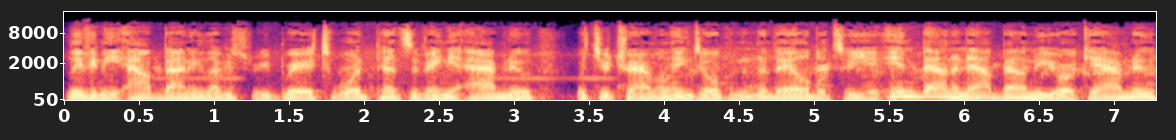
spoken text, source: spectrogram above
leaving the outbound 11th Street Bridge toward Pennsylvania Avenue with your travel lanes open and available to you. Inbound and outbound New York Avenue,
